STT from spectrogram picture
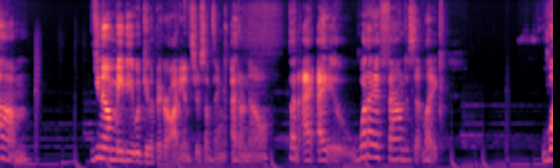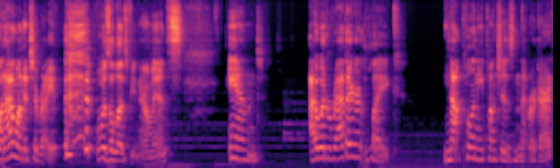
um you know maybe it would get a bigger audience or something i don't know but i i what i have found is that like what i wanted to write was a lesbian romance. And i would rather like not pull any punches in that regard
